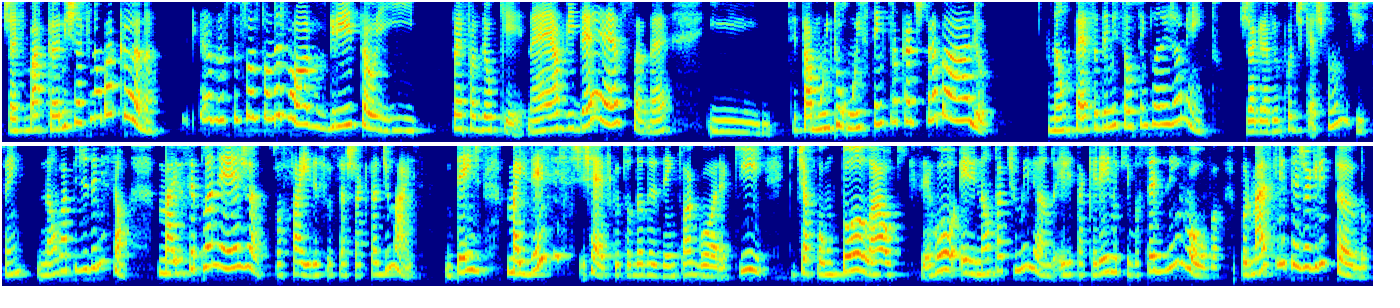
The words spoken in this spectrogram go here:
Chefe bacana e chefe não bacana. As pessoas estão nervosas, gritam e, e vai fazer o quê, né? A vida é essa, né? E se tá muito ruim, você tem que trocar de trabalho. Não peça demissão sem planejamento. Já gravei um podcast falando disso, hein? Não vai pedir demissão. Mas você planeja sua saída se você achar que tá demais. Entende? Mas esse chefe que eu tô dando exemplo agora aqui, que te apontou lá o que, que você errou, ele não tá te humilhando. Ele tá querendo que você desenvolva. Por mais que ele esteja gritando,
